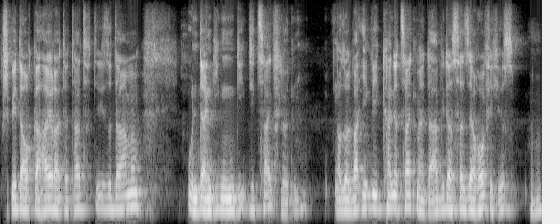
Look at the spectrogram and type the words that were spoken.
später auch geheiratet hat, diese Dame. Und dann ging die, die Zeit flöten. Also war irgendwie keine Zeit mehr da, wie das halt sehr häufig ist. Mhm.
